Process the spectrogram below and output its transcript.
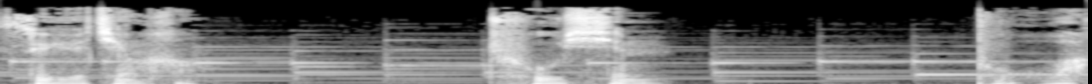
岁月静好，初心不忘。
